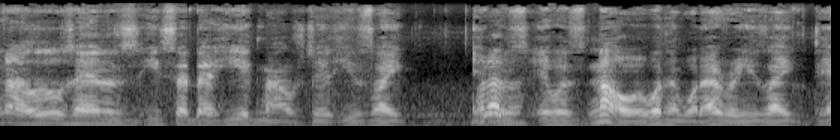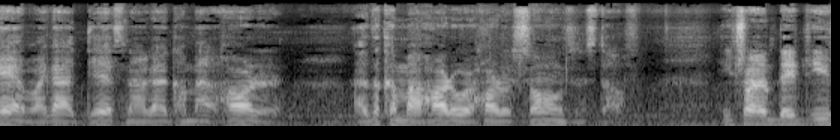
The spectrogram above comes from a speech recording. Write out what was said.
No, Lil Xan is. He said that he acknowledged it. He was like, it Whatever. was. It was no, it wasn't whatever. He's like, damn, I got this. Now I gotta come out harder. I have to come out harder with harder songs and stuff. He tried. They, he, he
